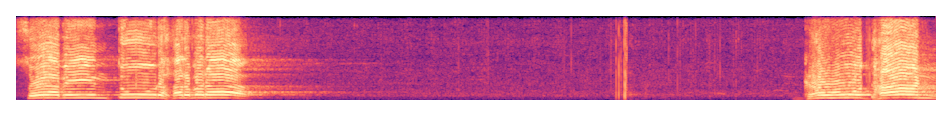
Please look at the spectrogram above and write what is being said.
सोयाबीन तूर हरभरा गहू धान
